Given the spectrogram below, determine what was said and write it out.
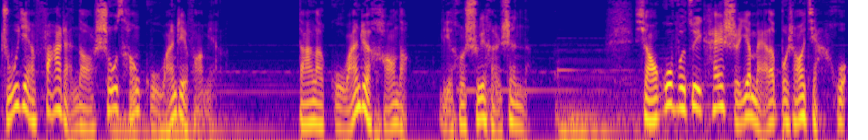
逐渐发展到收藏古玩这方面了。当然了，古玩这行当里头水很深的。小姑父最开始也买了不少假货，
